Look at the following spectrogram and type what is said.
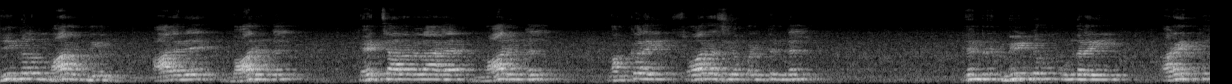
நீங்களும் மாற முடியும். ஆகவே வாருங்கள் பேச்சாளர்களாக மாறுங்கள். மக்களை சுவாரஸ்யப்படுத்துங்கள். என்று மீண்டும் உங்களை அழைத்து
